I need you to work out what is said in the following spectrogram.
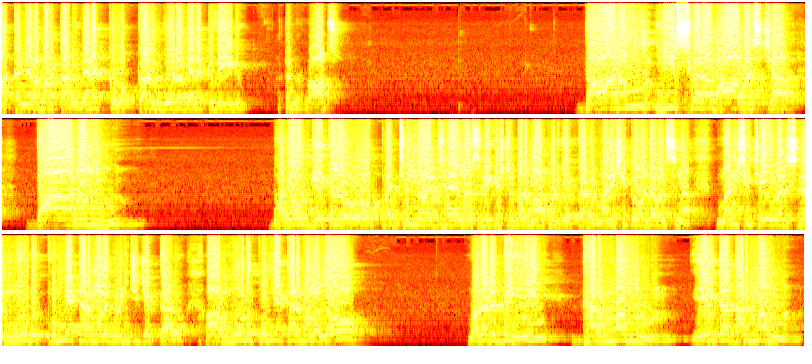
అక్కడ నిలబడతాడు. వెనక్కి ఒక్క అడుగు కూడా వెనక్కి వేయడు. అతను రాజు. దానం ఈశ్వర భావశ్చ. దానం. భగవద్గీతలో పద్దెనిమిదో అధ్యాయంలో శ్రీకృష్ణ పరమాత్ముడు చెప్తాడు. మనిషికి ఉండవలసిన మనిషి చేయవలసిన మూడు పుణ్యకర్మల గురించి చెప్తాడు. ఆ మూడు పుణ్యకర్మలలో మొదటిది ధర్మం. ఏమిటా ధర్మం?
